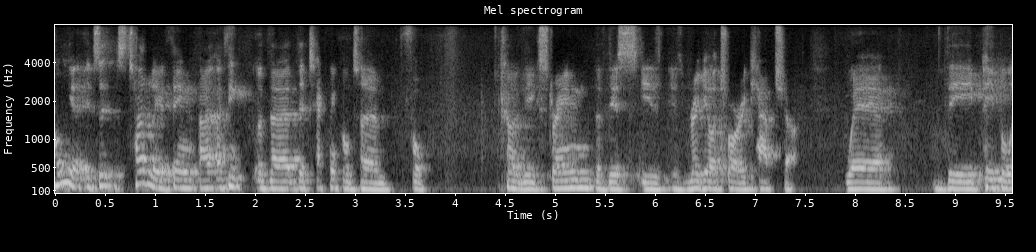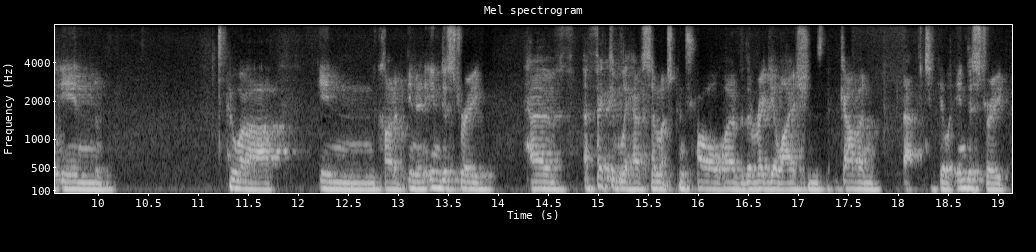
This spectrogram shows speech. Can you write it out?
Oh yeah, it's it's totally a thing. I, I think the the technical term for kind of the extreme of this is is regulatory capture, where the people in who are in kind of in an industry have effectively have so much control over the regulations that govern that particular industry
